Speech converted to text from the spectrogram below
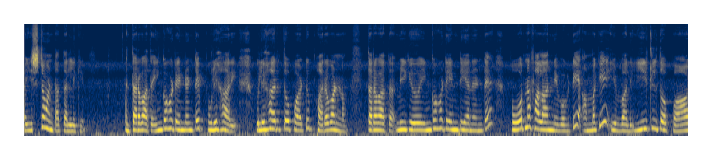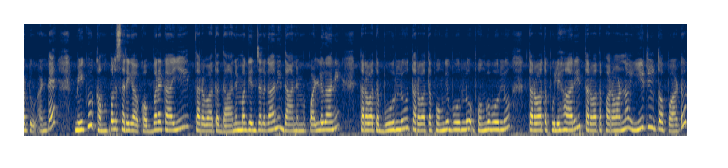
ఇష్టం అంట తల్లికి. తర్వాత ఇంకొకటి ఏంటంటే పులిహారి. పులిహారితో పాటు పరవన్నం. తర్వాత మీకు ఇంకొకటి ఏంటి అని అంటే పూర్ణ ఫలాన్ని ఒకటి అమ్మకి ఇవ్వాలి. వీటితో పాటు అంటే మీకు కంపల్సరిగా కొబ్బరికాయ తర్వాత దానిమ్మ గింజలు కానీ దానిమ్మ పళ్ళు కానీ తర్వాత బూర్లు తర్వాత పొంగి బూర్లు పొంగు బూర్లు తర్వాత పులిహారి తర్వాత పరవన్నం వీటితో పాటు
